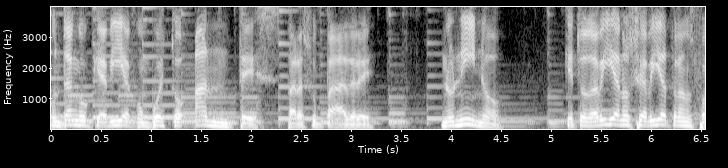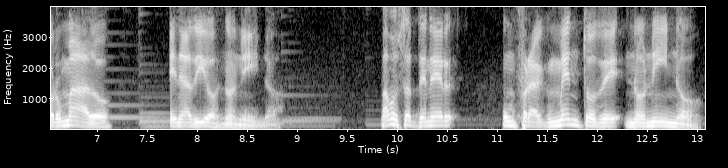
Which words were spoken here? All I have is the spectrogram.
un tango que había compuesto antes para su padre. Nonino, que todavía no se había transformado en Adiós Nonino. Vamos a tener un fragmento de Nonino.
